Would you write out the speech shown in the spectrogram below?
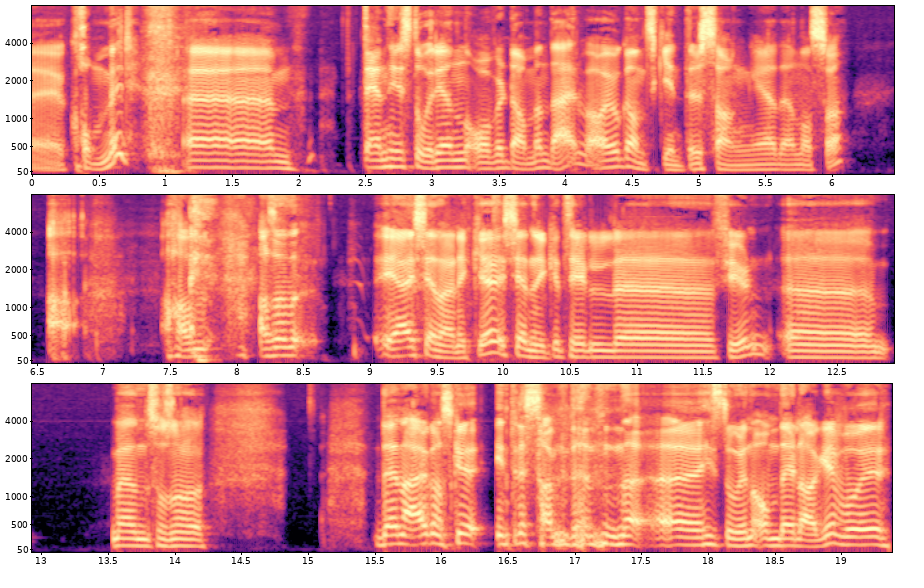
øh, kommer. Eh, den historien over dammen der var jo ganske interessant, eh, den også. Han Altså, jeg kjenner han ikke. Kjenner ikke til uh, fyren. Uh, men sånn som Den er jo ganske interessant, den uh, historien om det laget, hvor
